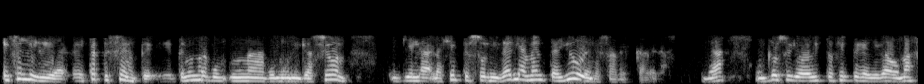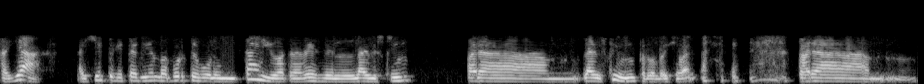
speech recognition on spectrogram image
esa es la idea, estar presente, eh, tener una, comunicación y que la, gente solidariamente ayude en esas descargas. ¿ya? Incluso yo he visto gente que ha llegado más allá. Hay gente que está pidiendo aporte voluntario a través del live stream para, um, live streaming, perdón, lo dije mal, para, um,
